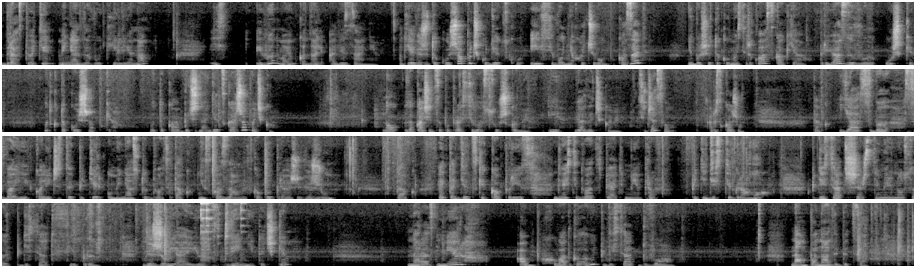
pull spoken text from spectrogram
Здравствуйте, меня зовут Елена, и вы на моем канале о вязании. Вот я вяжу такую шапочку детскую, и сегодня хочу вам показать небольшой такой мастер-класс, как я привязываю ушки вот к такой шапке. Вот такая обычная детская шапочка. Ну, заказчица попросила с ушками и вязочками. Сейчас вам расскажу. Так, я св свои количество петель, у меня 120. Так, не сказала, из какой пряжи вяжу. Так, это детский каприз, 225 метров, в 50 граммах, 50 шерсти мериносовой, 50 фибры. Вяжу я ее в две ниточки на размер обхват головы 52. Нам понадобятся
